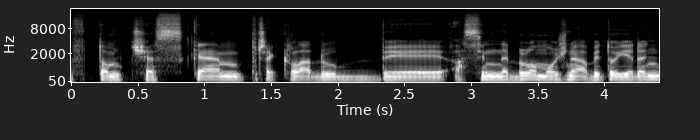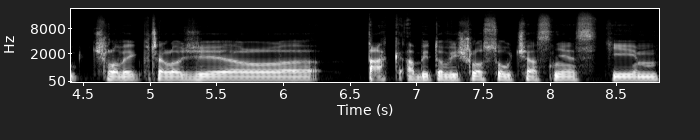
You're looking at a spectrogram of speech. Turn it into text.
v tom českém překladu by asi nebylo možné, aby to jeden člověk přeložil tak, aby to vyšlo současně s tím,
